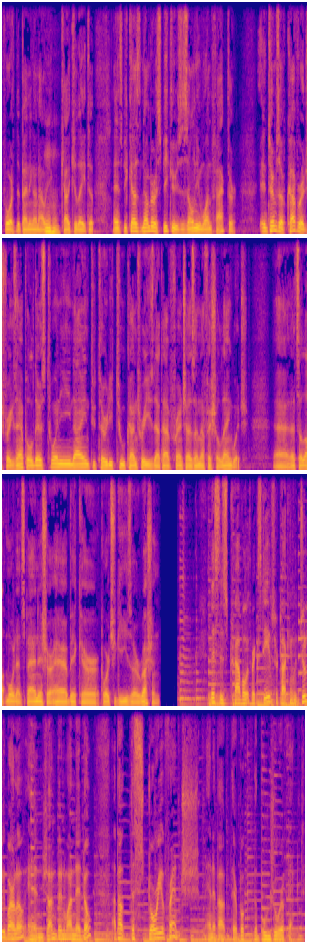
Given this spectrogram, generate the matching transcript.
fourth, depending on how you calculate it. And it's because number of speakers is only one factor. In terms of coverage, for example, there's 29 to 32 countries that have French as an official language. Uh, that's a lot more than Spanish or Arabic or Portuguese or Russian. This is Travel with Rick Steves. We're talking with Julie Barlow and Jean Benoit Nadeau about the story of French and about their book, The Bonjour Effect.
